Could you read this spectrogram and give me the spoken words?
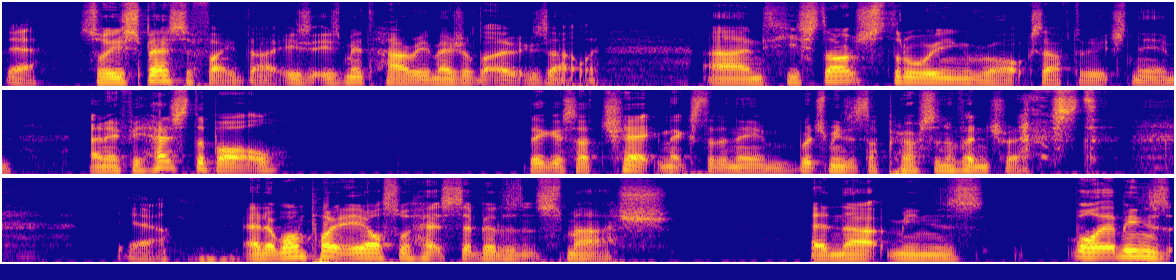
Yeah. So he specified that. He's, he's made Harry measure that out exactly. And he starts throwing rocks after each name. And if he hits the ball, they gets a check next to the name, which means it's a person of interest. Yeah. and at one point, he also hits it but doesn't smash. And that means, well, it means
